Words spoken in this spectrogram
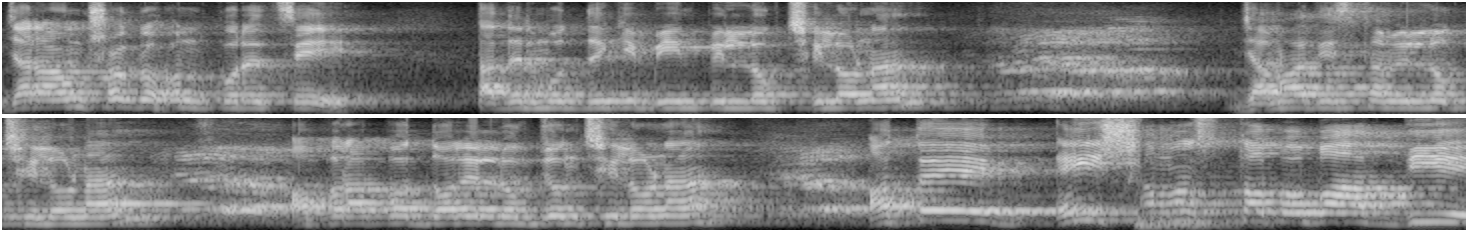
যারা অংশগ্রহণ করেছে, তাদের মধ্যে কি বিএনপির লোক ছিল না? জামাত ইসলামের লোক ছিল না? অপরাপর দলের লোকজন ছিল না? অতএব এই সমস্ত অপবাদ দিয়ে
